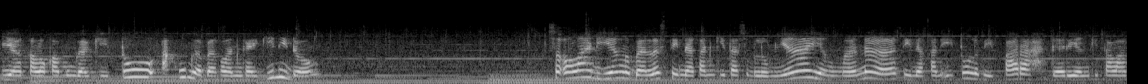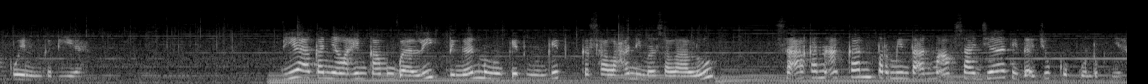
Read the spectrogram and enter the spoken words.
Ya kalau kamu nggak gitu, aku nggak bakalan kayak gini dong. Seolah dia ngebales tindakan kita sebelumnya yang mana tindakan itu lebih parah dari yang kita lakuin ke dia. Dia akan nyalahin kamu balik dengan mengungkit-ungkit kesalahan di masa lalu, seakan-akan permintaan maaf saja tidak cukup untuknya.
